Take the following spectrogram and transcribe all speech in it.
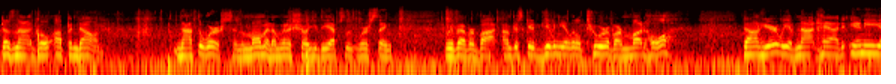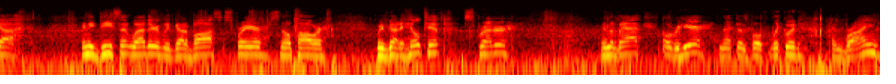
does not go up and down. Not the worst. In the moment, I'm going to show you the absolute worst thing we've ever bought. I'm just gonna, giving you a little tour of our mud hole. Down here, we have not had any uh, any decent weather. We've got a Boss sprayer, snow power. We've got a Hilltip spreader in the back over here, and that does both liquid and brine.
